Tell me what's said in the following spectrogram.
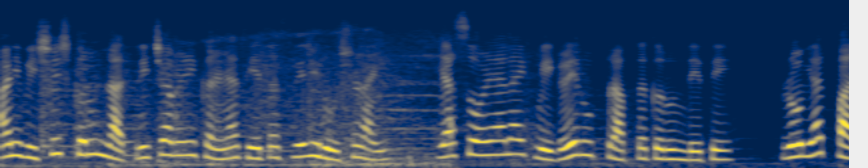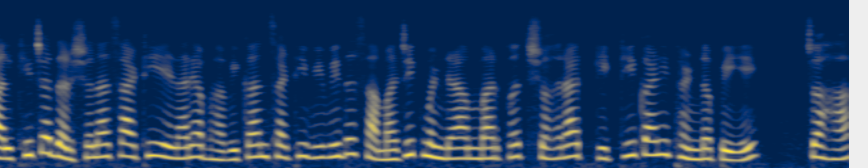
आणि विशेष करून रात्रीच्या वेळी करण्यात येत असलेली रोषणाई या सोहळ्याला एक वेगळे रूप प्राप्त करून देते. रोयात पालखीच्या दर्शनासाठी येणाऱ्या भाविकांसाठी विविध सामाजिक मंडळांमार्फत शहरात ठिकठिकाणी थंड पेये चहा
